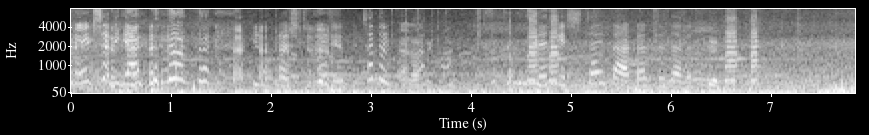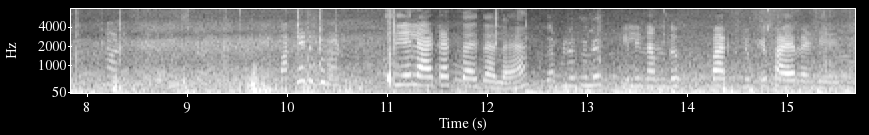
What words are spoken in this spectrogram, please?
ಪ್ರೇಕ್ಷಣಿಗೆ ಆಗ್ತದೆ ಅಂತ. ಇಂಟ್ರೆಸ್ಟ್ ಚಂದ ಉಂಟಲ್ಲ? ಸಿಯನ್ಗೆ ಇಷ್ಟ ಆಯ್ತು ಆಟ ಆಡ್ತಿದ್ದಾರೆ? ನೋಡಿ ಬಕೆಟ್ ಕೂಡ ಉಂಟು. ಸಿಯಲ್ಲಿ ಆಟ ಆಡ್ತಾ ಇದ್ದಾಳೆ. ಇಲ್ಲಿ ನಮ್ದು ಬಾರ್ಬಿಕ್ಯೂಬ್ಗೆ ಫೈರ್ ರೆಡಿ ಆಯ್ತು.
